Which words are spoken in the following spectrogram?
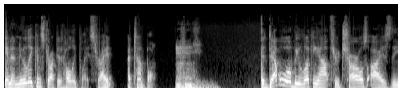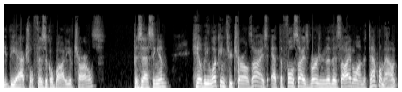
in a newly constructed holy place, right? A temple. Mm-hmm. The devil will be looking out through Charles' eyes, the, the actual physical body of Charles possessing him. He'll be looking through Charles' eyes at the full size version of this idol on the Temple Mount,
